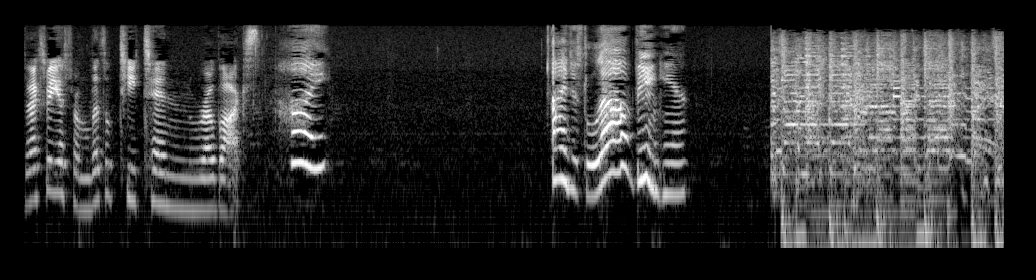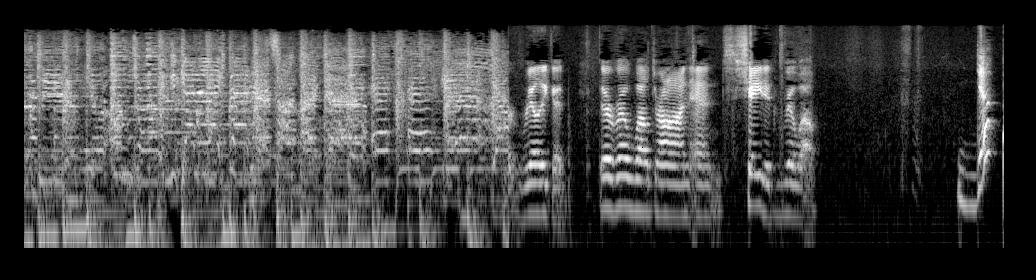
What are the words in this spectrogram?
the next video is from Little T10 Roblox. Hi. I just love being here. Really good. They're real well drawn and shaded real well. Yep.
